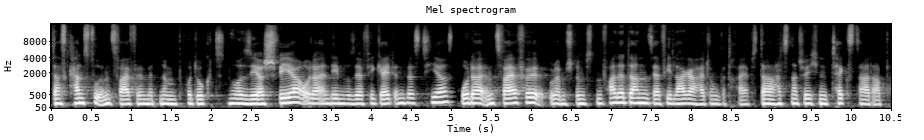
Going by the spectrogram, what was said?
das kannst du im Zweifel mit einem Produkt nur sehr schwer oder indem du sehr viel Geld investierst oder im Zweifel oder im schlimmsten Falle dann sehr viel Lagerhaltung betreibst. Da hat es natürlich ein Tech-Startup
